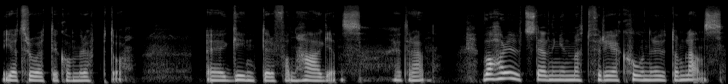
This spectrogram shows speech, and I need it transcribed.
Jag tror att det kommer upp då. Eh, Günther von Hagens heter han. Vad har utställningen mött för reaktioner utomlands?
